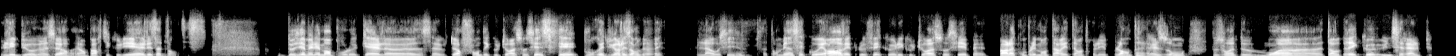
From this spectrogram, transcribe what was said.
les bioagresseurs, et en particulier les adventices. Deuxième élément pour lequel ces agriculteurs font des cultures associées, c'est pour réduire les engrais. Là aussi, ça tombe bien, c'est cohérent avec le fait que les cultures associées, ben, par la complémentarité entre les plantes, elles ont besoin de moins euh, d'engrais qu'une céréale pure.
